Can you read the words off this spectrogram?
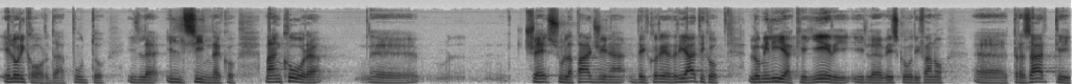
e lo ricorda appunto il, il sindaco, ma ancora eh, c'è sulla pagina del Corriere Adriatico l'omelia che ieri il vescovo di Fano eh, Trasarti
